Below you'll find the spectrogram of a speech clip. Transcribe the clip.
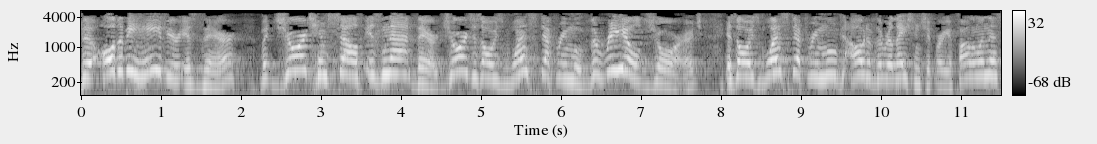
The, all the behavior is there, but George himself is not there. George is always one step removed. The real George is always one step removed out of the relationship. Are you following this?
